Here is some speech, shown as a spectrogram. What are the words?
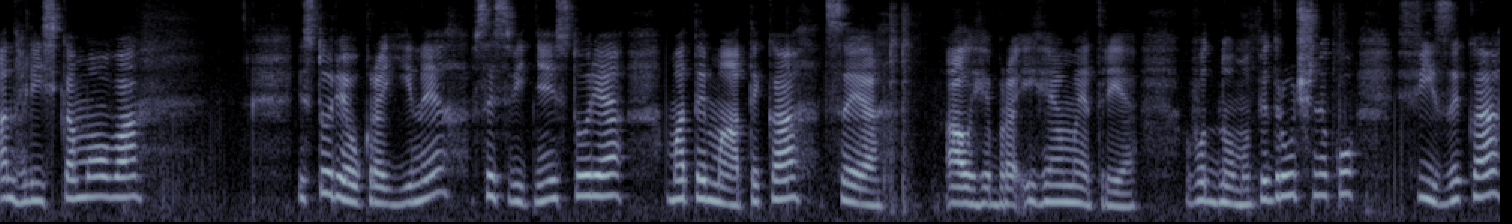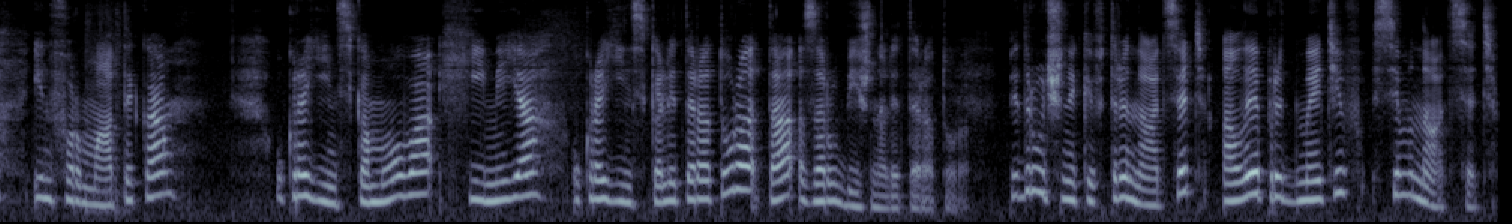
англійська мова. Історія України, всесвітня історія, математика це алгебра і геометрія в одному підручнику, фізика, інформатика, українська мова, хімія, українська література та зарубіжна література. Підручників 13, але предметів 17.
